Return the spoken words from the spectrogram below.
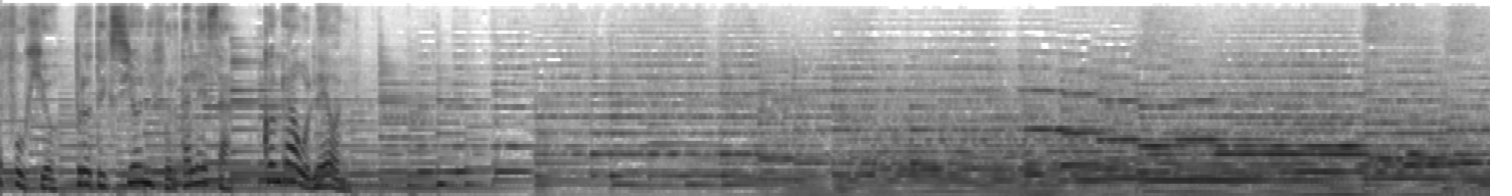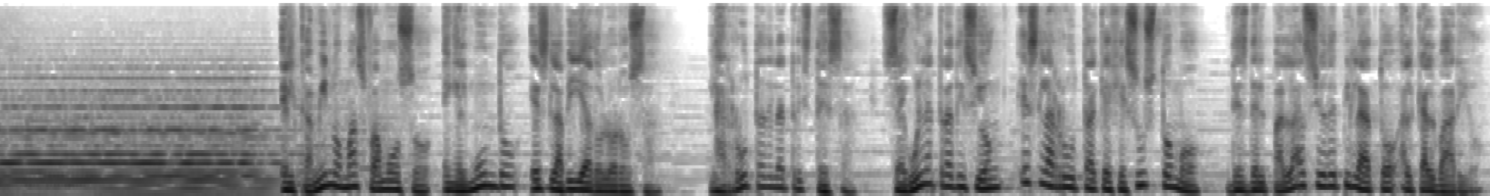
Refugio, protección y fortaleza con Raúl León. El camino más famoso en el mundo es la Vía Dolorosa, la ruta de la tristeza. Según la tradición, es la ruta que Jesús tomó desde el palacio de Pilato al Calvario.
